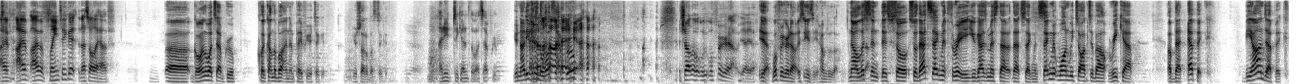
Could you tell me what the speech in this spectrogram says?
I have I have I have a plane ticket. That's all I have. Uh, go in the WhatsApp group, click on the button, and pay for your ticket, your shuttle bus ticket. I need to get into the WhatsApp group. You're not even in the WhatsApp group? Inshallah, we- we'll figure it out. Yeah, yeah. Yeah, we'll figure it out. It's easy, alhamdulillah. Now listen, this so so that's segment three. You guys missed that that segment. Segment one, we talked about recap of that epic, beyond epic.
